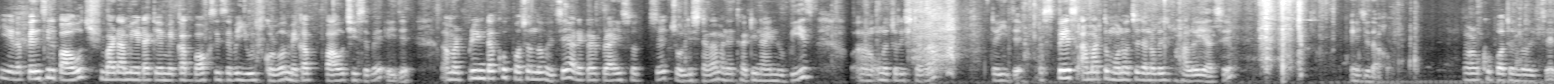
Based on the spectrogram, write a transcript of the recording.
কি এটা পেন্সিল পাউচ বাট আমি এটাকে মেকআপ বক্স হিসেবে ইউজ করব মেকআপ পাউচ হিসেবে। এই যে, আমার প্রিন্টটা খুব পছন্দ হয়েছে আর এটার প্রাইস হচ্ছে চল্লিশ টাকা মানে থার্টি নাইন রুপিস উনচল্লিশ টাকা। তো এই যে স্পেস আমার তো মনে হচ্ছে যেন বেশ ভালোই আছে। এই যে দেখো। আমার খুব পছন্দ হয়েছে।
